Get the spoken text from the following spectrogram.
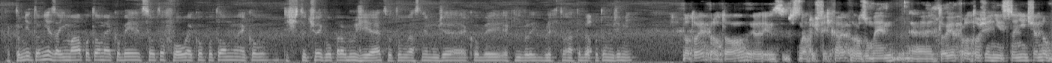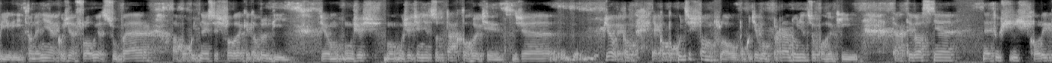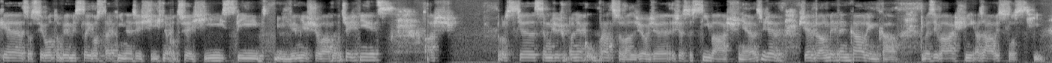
tak to mě, to mě zajímá potom, jakoby, co to flow, jako potom, jako, když to člověk opravdu žije, co tomu vlastně může, jakoby, jaký vliv, vliv to na tebe potom může mít. No to je proto, snad už teďka rozumím, eh, to je proto, že nic není černobílý. To není jako, že flow je super a pokud nejseš flow, tak je to blbý. Že můžeš, může tě něco tak pohltit, že, že jo, jako, jako pokud jsi v tom flow, pokud tě opravdu něco pohltí, tak ty vlastně netušíš, kolik je, co si o tobě myslí ostatní, neřešíš, nepotřebuješ jíst, pít, vyměšovat, nepotřebuješ nic, až prostě se můžeš úplně jako upracovat, že, že, že se z té vášně, že, že je velmi tenká linka mezi vášní a závislostí.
